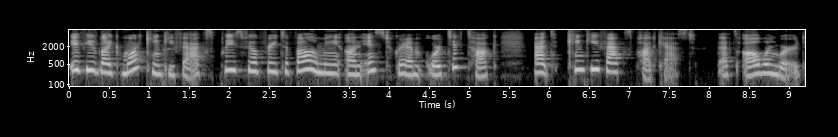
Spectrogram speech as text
If you'd like more kinky facts, please feel free to follow me on Instagram or TikTok at Kinky Facts Podcast. That's all one word.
